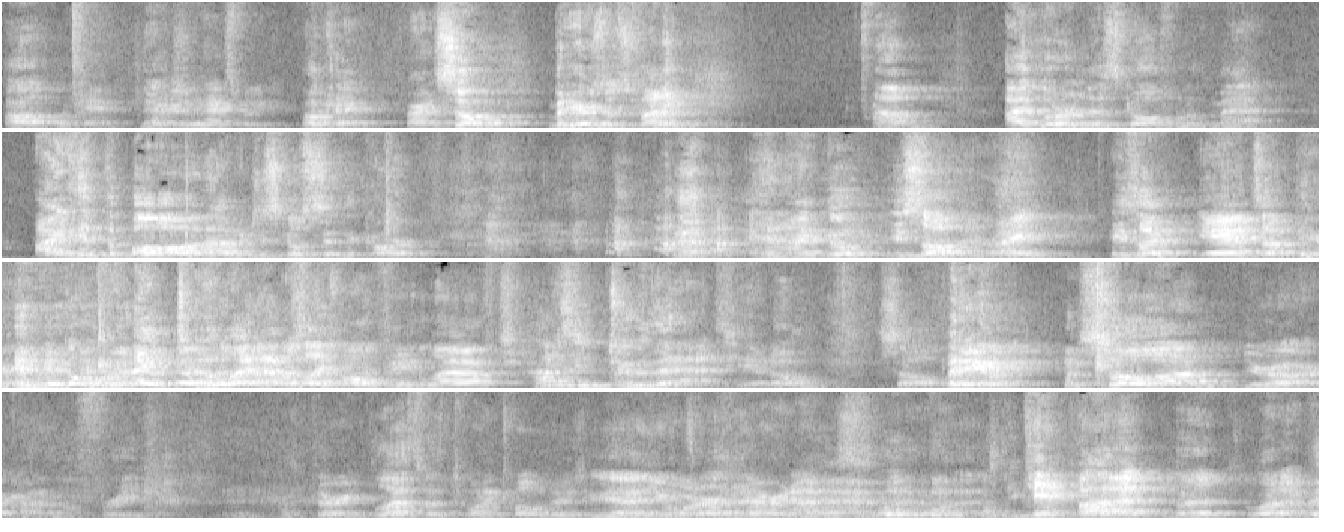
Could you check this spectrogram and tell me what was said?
oh, okay, next week? Next week. Okay, all right. So, but here's what's funny. Um, I learned this golfing with Matt. I'd hit the ball and I would just go sit in the car. and I'd go, you saw that, right? He's like, yeah, it's up here. And we go right to it. I was like, All feet left. how does he do that? You know? So, but anyway, so um, You are kind of a freak. I was very blessed with 2012 vision. Yeah, you were. Very nice. Yeah, whatever. you can't putt, but whatever.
